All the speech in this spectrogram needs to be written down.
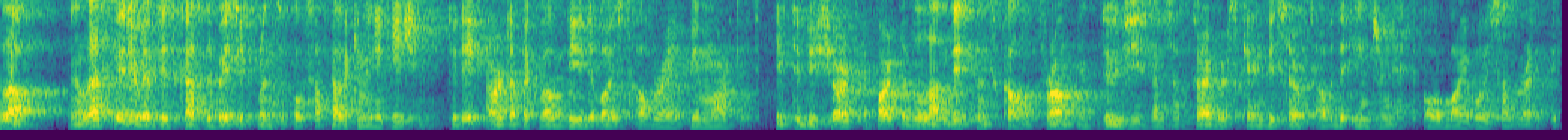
Hello! In the last video we've discussed the basic principles of telecommunication. Today our topic will be the voice over IP market. If to be short, a part of the long distance call from and to GSM subscribers can be served over the internet or by voice over IP.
